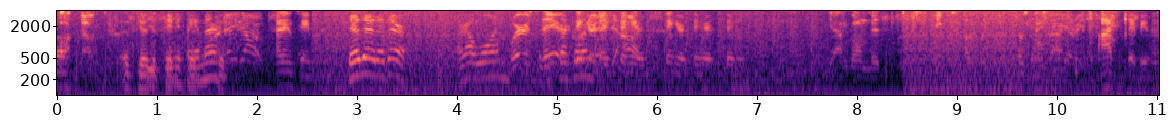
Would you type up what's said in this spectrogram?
fuck, that was terrible. it's good. You It's see good. It's anything good. in there? It's good. I didn't see anything. they're there, they're there. I got one. Where is there? Second one? Stay here, stay here, stay here, stay here. Yeah, I'm going mid. Just peeking. I'm going. I have to stay B then.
